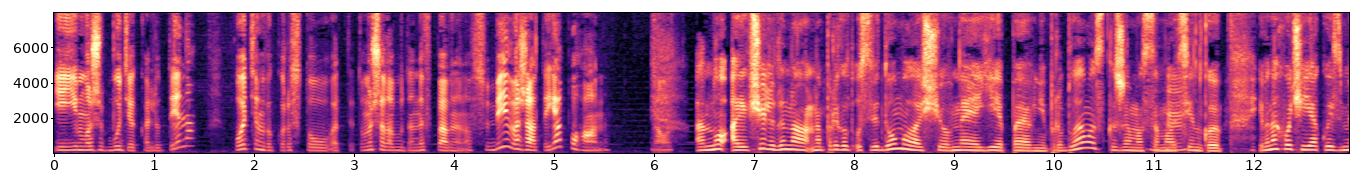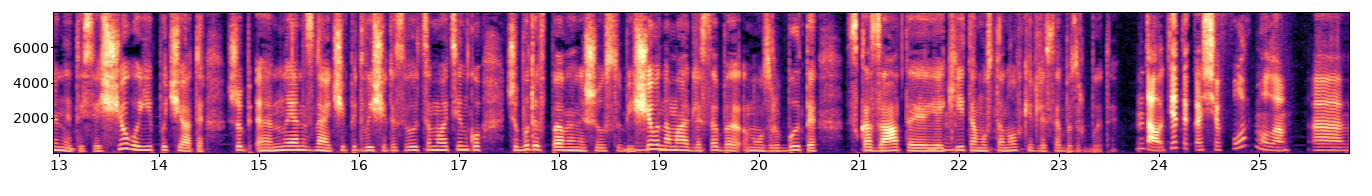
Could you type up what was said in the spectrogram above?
і її може будь-яка людина потім використовувати, тому що вона буде не впевнена в собі і вважати, я погана. А ну а якщо людина, наприклад, усвідомила, що в неї є певні проблеми, скажімо, з самооцінкою, і вона хоче якось змінитися, з чого їй почати, щоб е, ну я не знаю, чи підвищити свою самооцінку, чи бути впевненіше у собі, що вона має для себе ну зробити, сказати, які там установки для себе зробити. Ну так, от є така ще формула. е,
